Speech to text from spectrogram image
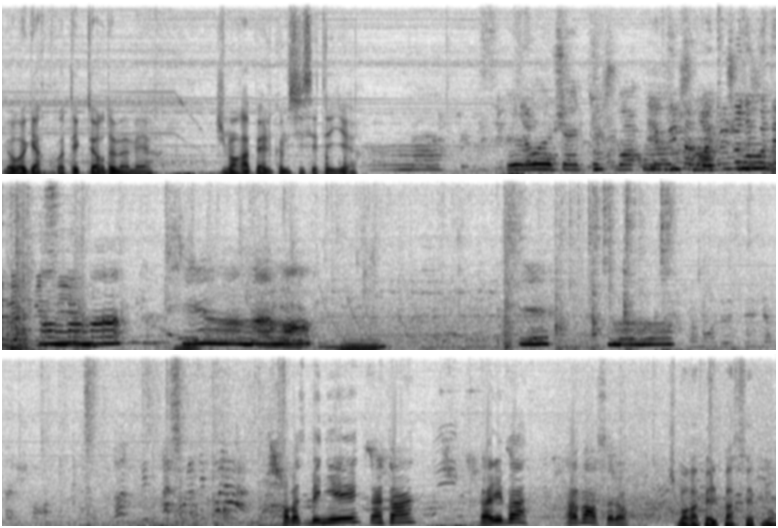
le regard protecteur de ma mère. Je m'en rappelle comme si c'était hier. Maman est toujours du de On va se baigner, Tintin Allez, va, avance alors. Je m'en rappelle parfaitement.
